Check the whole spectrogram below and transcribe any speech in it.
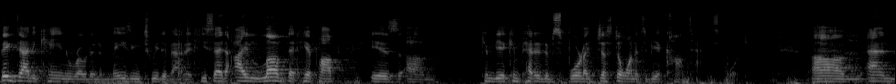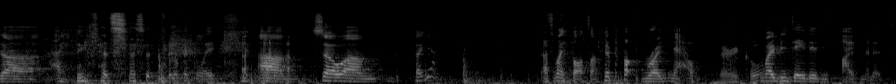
Big Daddy Kane wrote an amazing tweet about it. He said, I love that hip hop is, um, can be a competitive sport. I just don't want it to be a contact sport. Um, and uh, I think that says it perfectly. Um, so, but yeah. That's my thoughts on hip hop right now. Very cool. Might be dated in five minutes.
